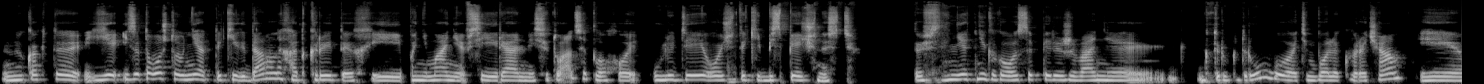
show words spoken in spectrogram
ну, как-то из-за того, что нет таких данных открытых и понимания всей реальной ситуации плохой, у людей очень таки беспечность. То есть нет никакого сопереживания друг к другу, а тем более к врачам. И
